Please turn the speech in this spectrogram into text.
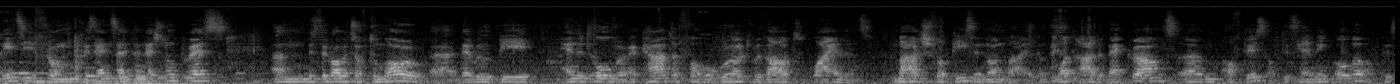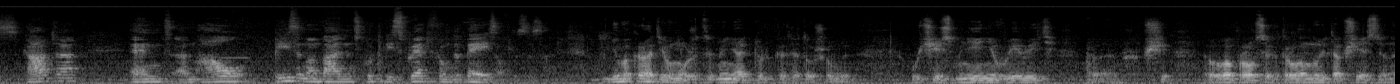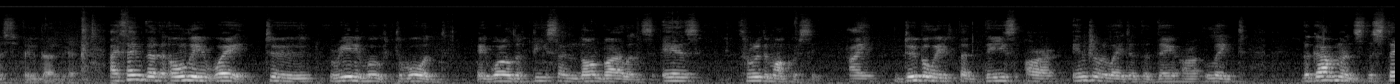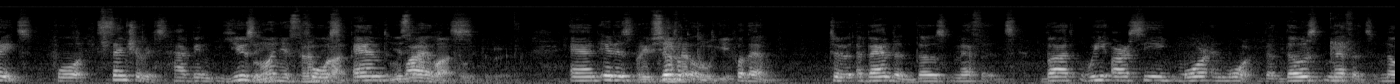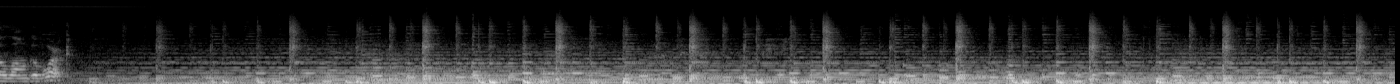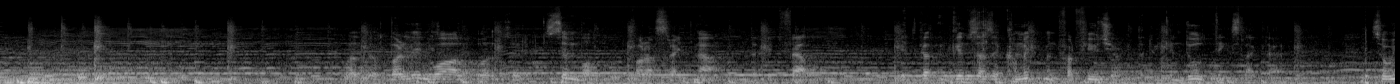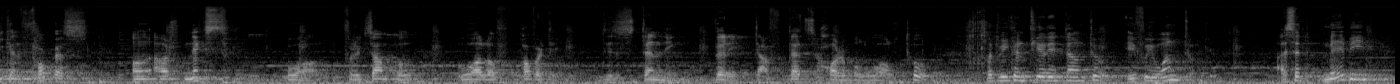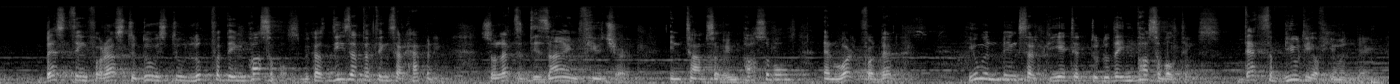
Lizzi from Pressenza International Press. Um, Mr. Gorbachev, tomorrow uh, there will be handed over a Charter for a World Without Violence, March for Peace and Non-Violence. What are the backgrounds um, of this, of this handing over, of this Charter, and um, how peace and non-violence could be spread from the base of the society? Демократию может заменять только для того, чтобы учесть мнение, выявить э, вообще вопросы, которые волнуют общественность и так далее. I think that the only way to really move toward a world of peace and non-violence is through democracy. I do believe that these are interrelated, that they are linked. The governments, the states, for centuries have been using force and violence. And it is difficult for them to abandon those methods. But we are seeing more and more that those methods no longer work. Berlin Wall was a symbol for us right now that it fell. It gives us a commitment for future that we can do things like that. So we can focus on our next wall. For example, wall of poverty. This is standing very tough. That's a horrible wall too. But we can tear it down too if we want to. I said maybe best thing for us to do is to look for the impossibles because these are the things that are happening. So let's design future in terms of impossibles and work for that. Human beings are created to do the impossible things. That's the beauty of human being.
